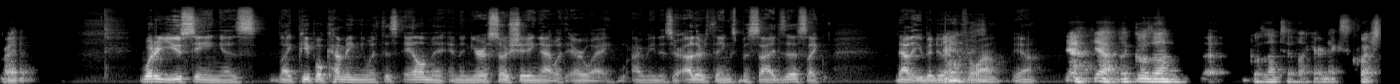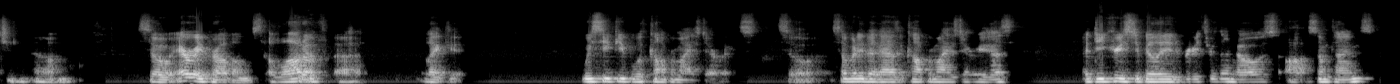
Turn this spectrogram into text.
Right. What are you seeing as like people coming with this ailment and then you're associating that with airway? I mean, is there other things besides this? Like now that you've been doing it for a while? Yeah. Yeah. Yeah. That goes on. Uh, goes on to like our next question. Um, so airway problems. A lot Yeah. of uh, like we see people with compromised airways. So somebody that has a compromised airway has a decreased ability to breathe through their nose uh, sometimes,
